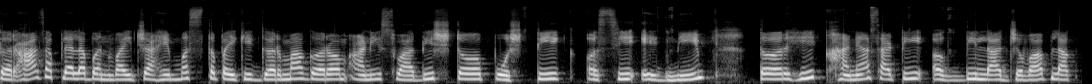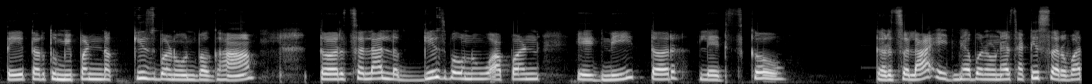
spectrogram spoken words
तर आज आपल्याला बनवायची आहे मस्तपैकी गरमागरम आणि स्वादिष्ट पौष्टिक अशी एडणी तर ही खाण्यासाठी अगदी लाजवाब लागते तर तुम्ही पण नक्कीच बनवून बघा. तर चला लगेच बनवू आपण एडणी तर लेट्स गो तर चला एडण्या बनवण्यासाठी सर्वात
